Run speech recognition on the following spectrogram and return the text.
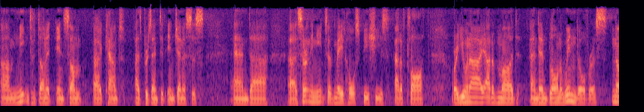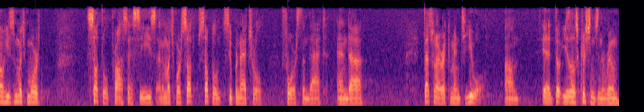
um, needn't have done it in some uh, account as presented in Genesis, and uh, certainly needn't to have made whole species out of cloth, or you and I out of mud, and then blown a wind over us. No, he's much more subtle processes and a much more su- supple supernatural force than that, and uh, that's what I recommend to you all um, uh, those Christians in the room,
